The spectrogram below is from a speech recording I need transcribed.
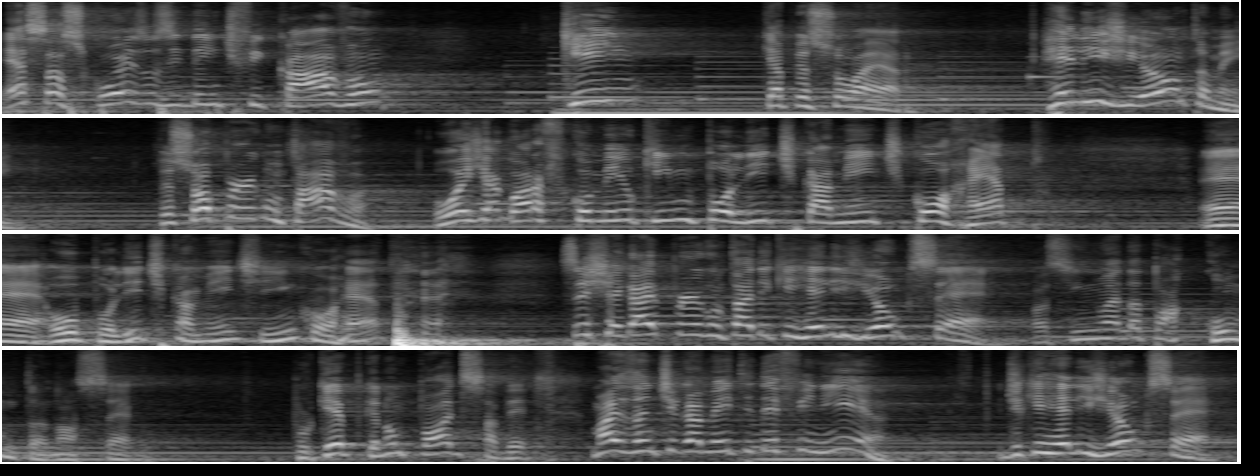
Essas coisas identificavam quem que a pessoa era. Religião também. O pessoal perguntava. Hoje agora ficou meio que impoliticamente correto, é, ou politicamente incorreto. Você chegar e perguntar de que religião que você é, assim não é da tua conta, nosso cego. Por quê? Porque não pode saber. Mas antigamente definia de que religião que você é.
